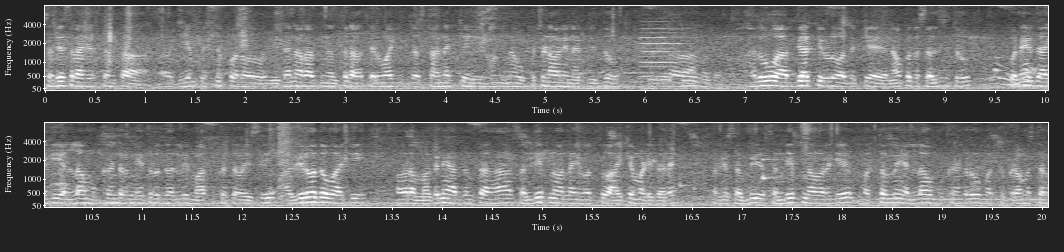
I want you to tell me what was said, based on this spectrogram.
ಸದಸ್ಯರಾಗಿರ್ತಂಥ ಜಿ ಎಂ ಕೃಷ್ಣಪ್ಪ ಅವರು ನಿಧನರಾದ ನಂತರ ತೆರವಾಗಿದ್ದ ಸ್ಥಾನಕ್ಕೆ ಈ ದಿನ ಉಪಚುನಾವಣೆ ನಡೆದಿದ್ದು ಹಲವು ಅಭ್ಯರ್ಥಿಗಳು ಅದಕ್ಕೆ ನಾಮಪತ್ರ ಸಲ್ಲಿಸಿದರು. ಕೊನೆಯದಾಗಿ ಎಲ್ಲ ಮುಖಂಡರ ನೇತೃತ್ವದಲ್ಲಿ ಮಾತುಕತೆ ವಹಿಸಿ ಅವಿರೋಧವಾಗಿ ಅವರ ಮಗನೇ ಆದಂತಹ ಸಂದೀಪ್ನವ್ರನ್ನ ಇವತ್ತು ಆಯ್ಕೆ ಮಾಡಿದ್ದಾರೆ. ಅವರಿಗೆ ಸಬಿ ಸಂದೀಪ್ನವರಿಗೆ ಮತ್ತೊಮ್ಮೆ ಎಲ್ಲ ಮುಖಂಡರು ಮತ್ತು ಗ್ರಾಮಸ್ಥರ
